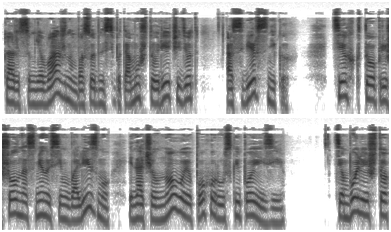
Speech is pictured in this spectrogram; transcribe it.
кажется мне важным, в особенности потому, что речь идет о сверстниках, тех, кто пришел на смену символизму и начал новую эпоху русской поэзии. Тем более, что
